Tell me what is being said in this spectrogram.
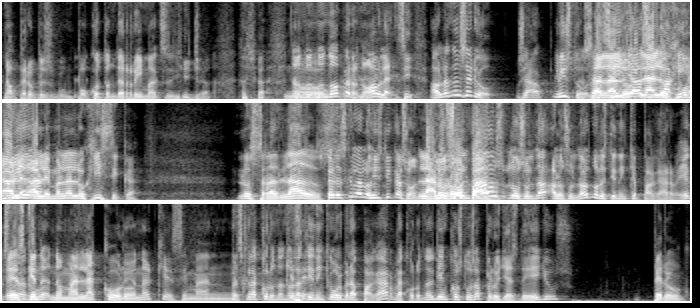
No, pero pues un poco ton de Rimax y ya. O sea, no, no, No. no, no, pero no habla. Sí, hablando en serio. O sea, listo. O sea, la, sillas, la la logi- comida, hable- hablemos de la logística. Los traslados. Pero es que la logística son. La los ropa. soldados, los soldados, a los soldados no les tienen que pagar extra. es que ¿no? no- nomás la corona que ese man... Pero es que la corona no la se- tienen que volver a pagar. La corona es bien costosa, pero ya es de ellos. Pero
